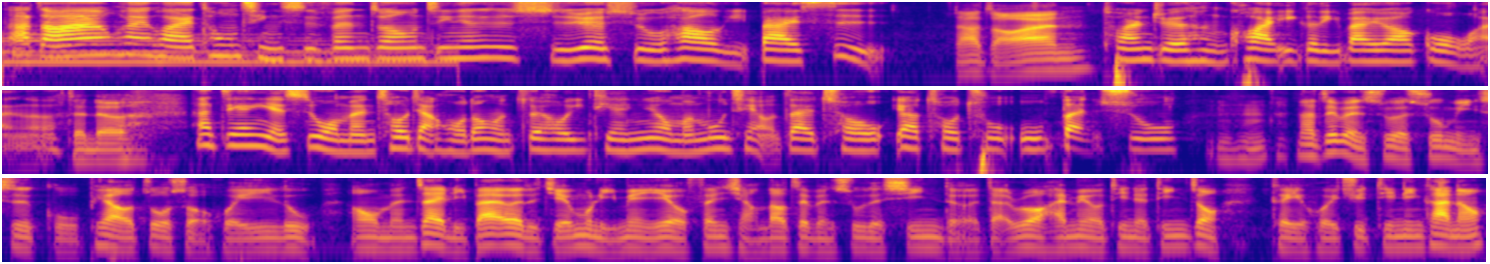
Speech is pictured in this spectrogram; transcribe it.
大家早安，欢迎回来通勤十分钟。今天是十月十五号，礼拜四。大家早安！突然觉得很快，一个礼拜又要过完了，真的。那今天也是我们抽奖活动的最后一天，因为我们目前有在抽，要抽出五本书。嗯哼，那这本书的书名是《股票作手回忆录》，然后我们在礼拜二的节目里面也有分享到这本书的心得的，如果还没有听的听众，可以回去听听看哦。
